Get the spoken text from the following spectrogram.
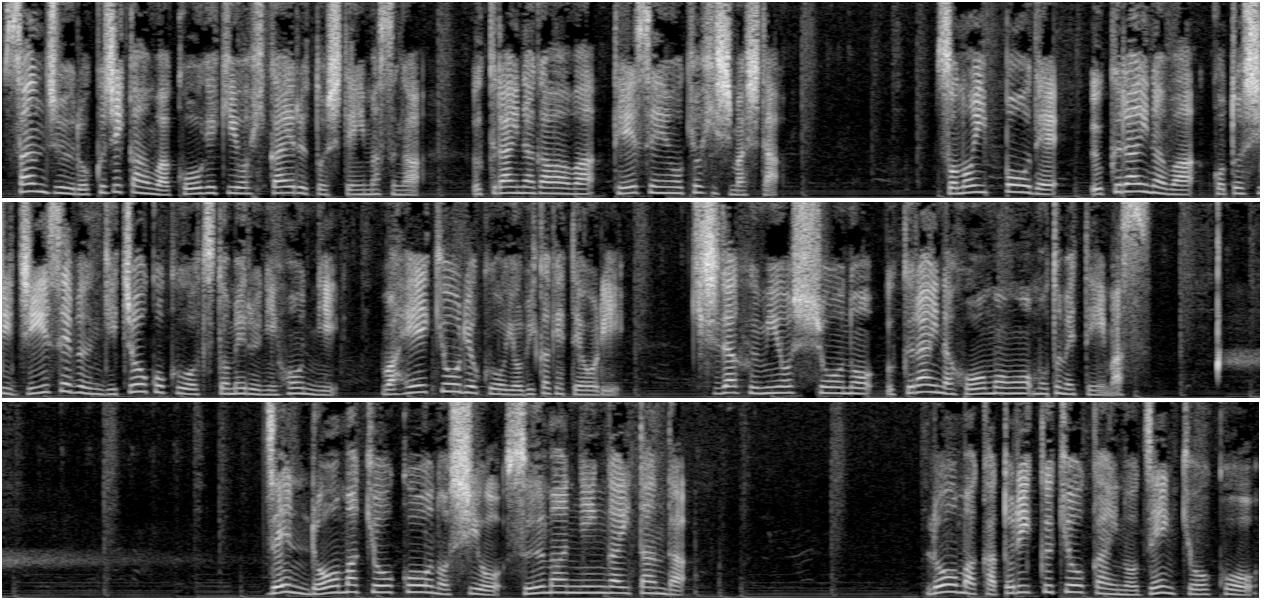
36時間は攻撃を控えるとしていますが、ウクライナ側は停戦を拒否しました。その一方で、ウクライナは今年 G7 議長国を務める日本に和平協力を呼びかけており、岸田文雄首相のウクライナ訪問を求めています。前ローマ教皇の死を数万人が悼んだ。ローマカトリック教会の前教皇、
